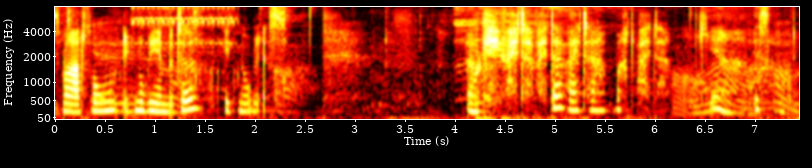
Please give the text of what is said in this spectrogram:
Smartphone, ignorieren bitte. Ignorier es. Okay, weiter, weiter, weiter. Macht weiter. Ja, ist gut.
